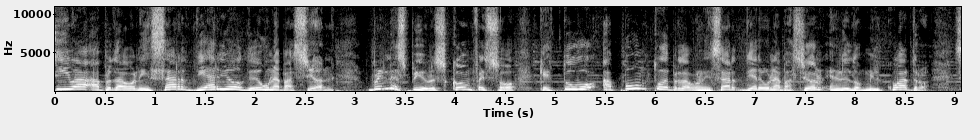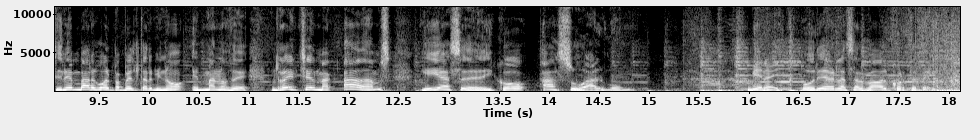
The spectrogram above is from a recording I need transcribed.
iba a protagonizar Diario de una Pasión. Britney Spears confesó que estuvo a punto de protagonizar Diario de una Pasión en el 2004. Sin embargo, el papel terminó en manos de Rachel McAdams y ella se dedicó a su álbum. Bien ahí. Podría haberla salvado el corte de pelo.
